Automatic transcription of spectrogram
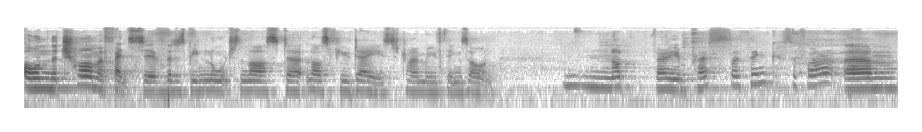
on the charm offensive that has been launched the last, uh, last few days to try and move things on? Not very impressed, I think, so far. Um,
